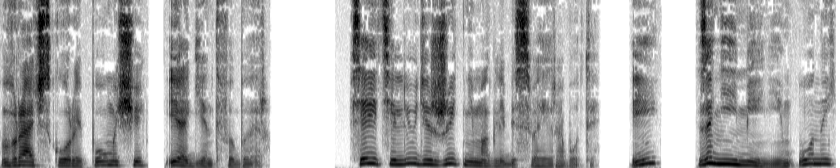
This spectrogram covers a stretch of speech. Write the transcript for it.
врач скорой помощи и агент ФБР. Все эти люди жить не могли без своей работы и, за неимением оной,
